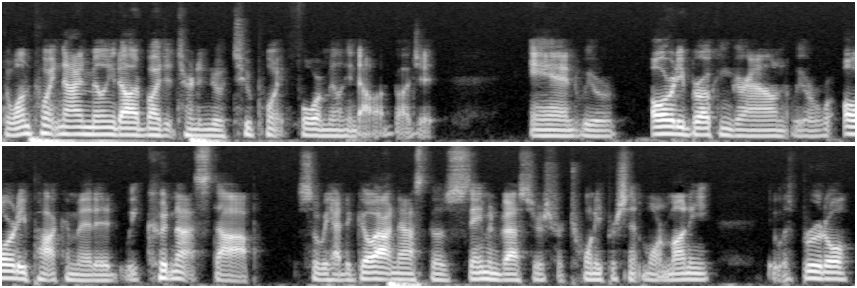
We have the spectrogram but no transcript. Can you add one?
The $1.9 million budget turned into a $2.4 million budget. And we were already broken ground. We were already pot committed. We could not stop. So we had to go out and ask those same investors for 20% more money. It was brutal,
